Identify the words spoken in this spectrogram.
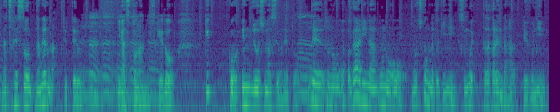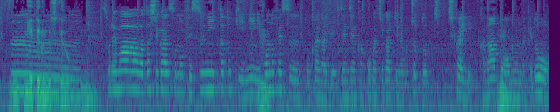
うん。夏フェスをなめるなって言ってるイラストなんですけど、結構炎上しますよねと、うん。でそのやっぱガーリーなものを持ち込んだ時にすごい叩かれるんだなっていうふうにうん。見えてるんですけど、うん。うんそれは私がそのフェスに行った時に日本のフェスと海外で全然格好が違うっていうのもちょっとち近いかなとは思うんだけど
